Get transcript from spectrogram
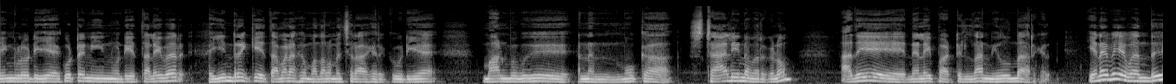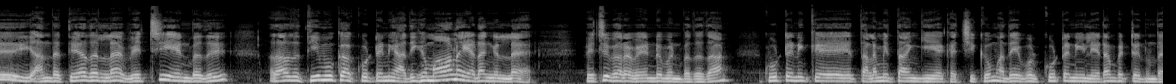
எங்களுடைய கூட்டணியினுடைய தலைவர் இன்றைக்கு தமிழக முதலமைச்சராக இருக்கக்கூடிய மாண்புமிகு அண்ணன் மு க ஸ்டாலின் அவர்களும் அதே நிலைப்பாட்டில் தான் இருந்தார்கள். எனவே வந்து அந்த தேர்தலில் வெற்றி என்பது அதாவது திமுக கூட்டணி அதிகமான இடங்களில் வெற்றி பெற வேண்டும் என்பதுதான் கூட்டணிக்கு தலைமை தாங்கிய கட்சிக்கும் அதேபோல் கூட்டணியில் இடம்பெற்றிருந்த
